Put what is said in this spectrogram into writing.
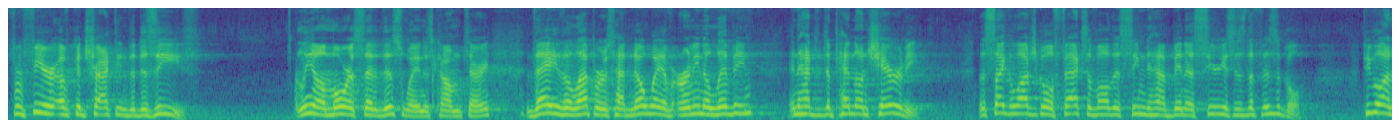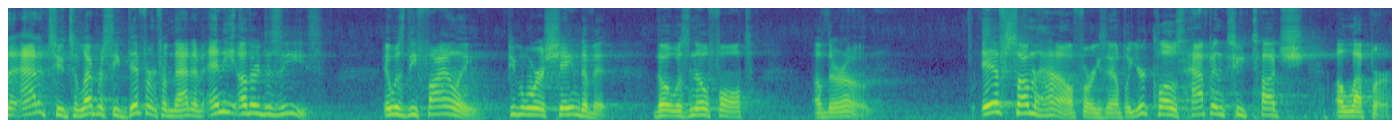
for fear of contracting the disease. Leon Morris said it this way in his commentary They, the lepers, had no way of earning a living and had to depend on charity. The psychological effects of all this seem to have been as serious as the physical. People had an attitude to leprosy different from that of any other disease. It was defiling. People were ashamed of it, though it was no fault of their own. If somehow, for example, your clothes happened to touch a leper,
